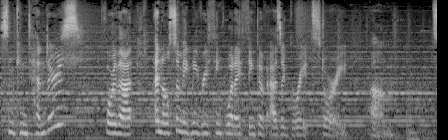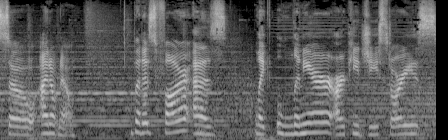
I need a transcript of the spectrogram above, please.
some contenders for that, and also made me rethink what I think of as a great story. Um, so I don't know. But as far as like linear RPG stories,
